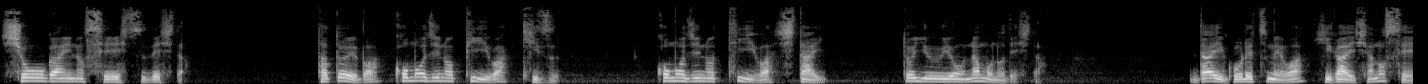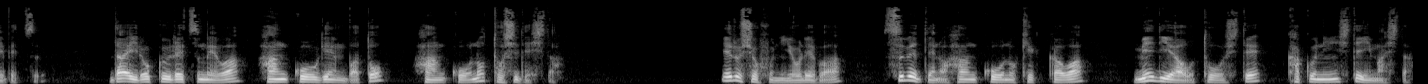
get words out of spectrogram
障害の性質でした。例えば、小文字の P は傷、小文字の T は死体というようなものでした。第5列目は被害者の性別。第6列目は犯行現場と犯行の年でした。エルショフによれば、すべての犯行の結果はメディアを通して確認していました。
